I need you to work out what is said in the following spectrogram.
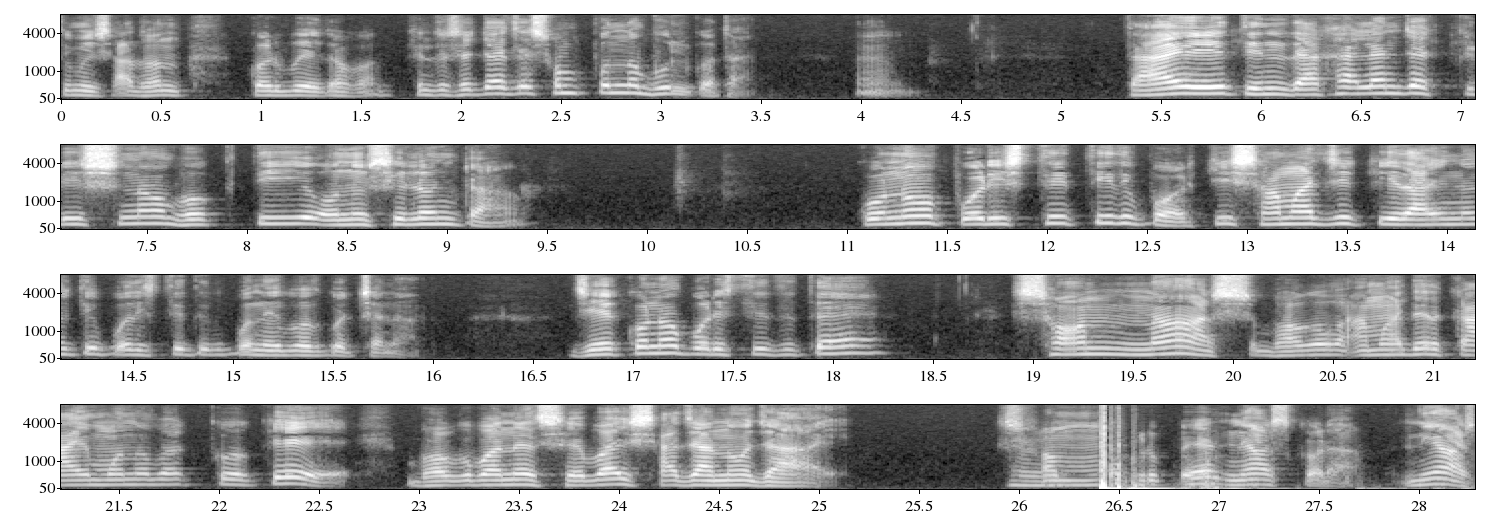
তুমি সাধন করবে তখন। কিন্তু সেটা হচ্ছে সম্পূর্ণ ভুল কথা। তাই তিনি দেখালেন যে কৃষ্ণ ভক্তি অনুশীলনটা কোনো পরিস্থিতির উপর, কি সামাজিক, কি রাজনৈতিক পরিস্থিতির উপর নির্ভর করছে না। যে কোনো পরিস্থিতিতে সন্ন্যাস ভগব আমাদের কায় মনোবাক্যকে ভগবানের সেবায় সাজানো যায়। সম্যক রূপে ন্যাস করা ন্যাস।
